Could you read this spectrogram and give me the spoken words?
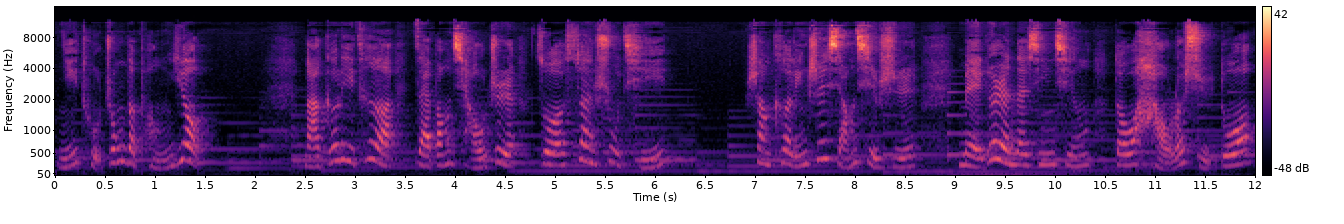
泥土中的朋友》。玛格丽特在帮乔治做算术题。上课铃声响起时，每个人的心情都好了许多。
